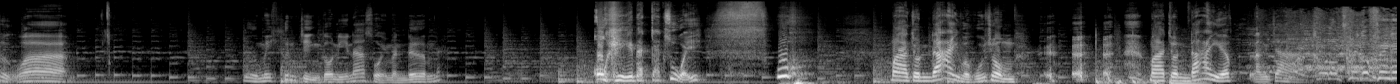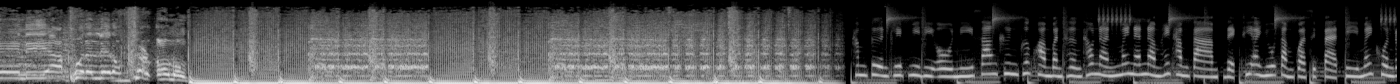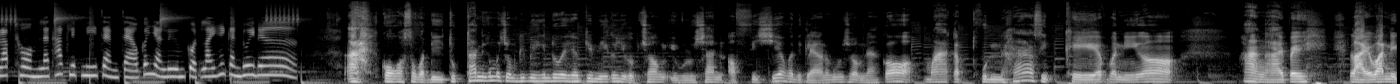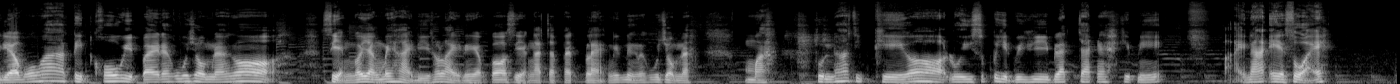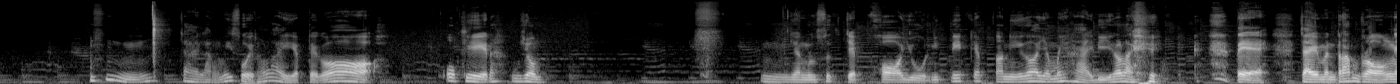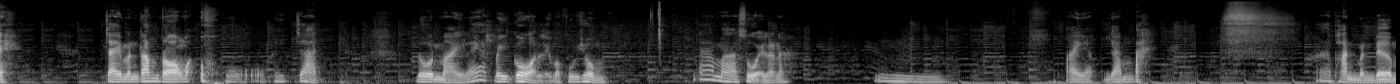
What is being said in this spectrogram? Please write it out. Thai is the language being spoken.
สึกว่ามือไม่ขึ้นจริงตัวนี้หน้าสวยเหมือนเดิมนะ โอเคแบ็คแจ็คสวยมาจนได้ว่ะคุณผู้ชม มาจนได้ครับหลังจาก คลิปวิดีโอนี้สร้างขึ้นเพื่อความบันเทิงเท่านั้นไม่แนะนำให้ทำตาม เด็กที่อายุต่ำกว่า 18 ปีไม่ควรรับชม และถ้าคลิปนี้แจ่มแจ๋วก็อย่าลืมกดไลค์ให้กันด้วยเด้อ อะก็สวัสดีทุกท่านที่เข้ามาชมคลิปนี้กันด้วยครับคลิปนี้ก็อยู่กับช่อง Evolution Official กันอีกแล้วนะคุณผู้ชมนะ ก็มากับทุน 50k ครับวันนี้ก็ห่างหายไปหลายวันอีกแล้ว เพราะว่าติดโควิดไปนะคุณผู้ชมนะก็ เสียงก็ยังไม่หายดีเท่าไหร่นะครับ ก็เสียงอาจจะแปลกๆนิดนึงนะคุณผู้ชมนะ มาทุน 50k ก็ลุยสปีด VP Black Jack นะคลิปนี้ไปหน้า A สวยจ่ายหลังไม่สวยเท่าไหร่ครับแต่ก็โอเคนะคุณผู้ชมยังรู้สึกเจ็บคออยู่นิดๆครับตอนนี้ก็ยังไม่หายดีเท่าไหร่ แต่ใจมันร่ำร้องไง ใจมันร่ำร้องว่า โอ้โห ให้จัด โดนไม้แรกไปก่อนเลยว่ะคุณผู้ชม หน้ามาสวยแล้วนะ อืม ไปครับ ย้ำไปห้าพันเหมือนเดิม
